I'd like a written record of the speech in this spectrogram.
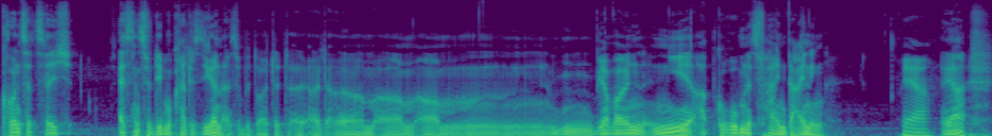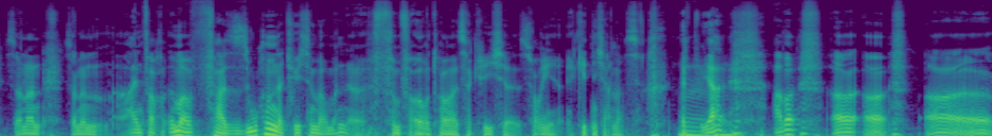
grundsätzlich Essen zu demokratisieren. Also bedeutet, äh, äh, ähm, wir wollen nie abgehobenes Fine Dining ja. Ja, sondern, sondern einfach immer versuchen, natürlich sind wir Mann, 5 äh, Euro teurer als der Grieche, sorry, geht nicht anders. Mhm. ja, aber äh, äh, äh,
